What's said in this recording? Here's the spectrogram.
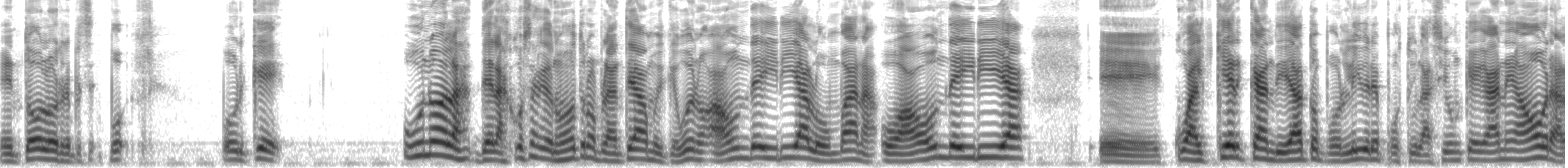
en todos los representantes. ¿Por qué? Una de las, de las cosas que nosotros nos planteamos y que, bueno, ¿a dónde iría Lombana o a dónde iría eh, cualquier candidato por libre postulación que gane ahora,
